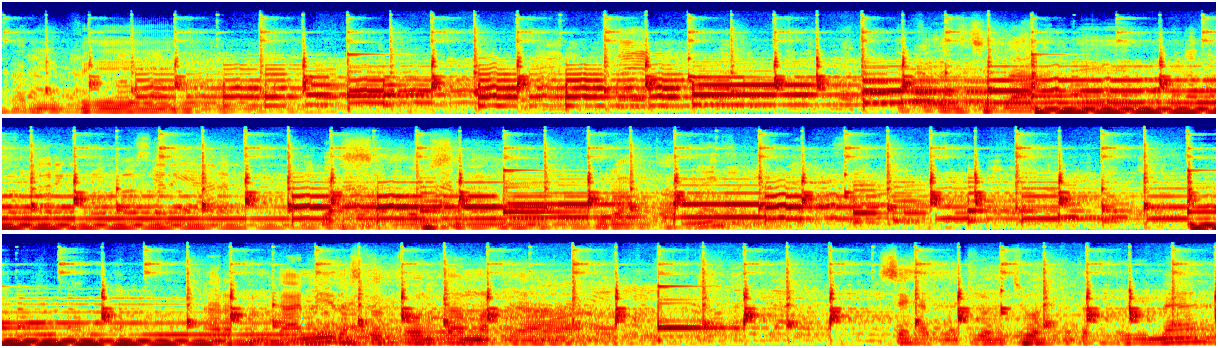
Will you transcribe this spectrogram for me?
kami sehat majuah-juah kita kurina udah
